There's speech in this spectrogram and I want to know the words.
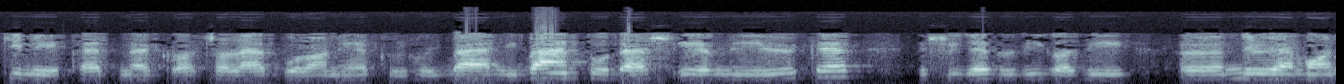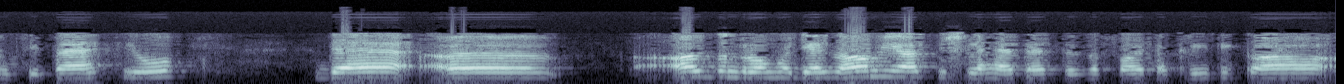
kiléphetnek a családból anélkül, hogy bármi bántódás érné őket, és ugye ez az igazi nőemancipáció. De azt gondolom, hogy ez amiatt is lehetett ez a fajta kritika,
